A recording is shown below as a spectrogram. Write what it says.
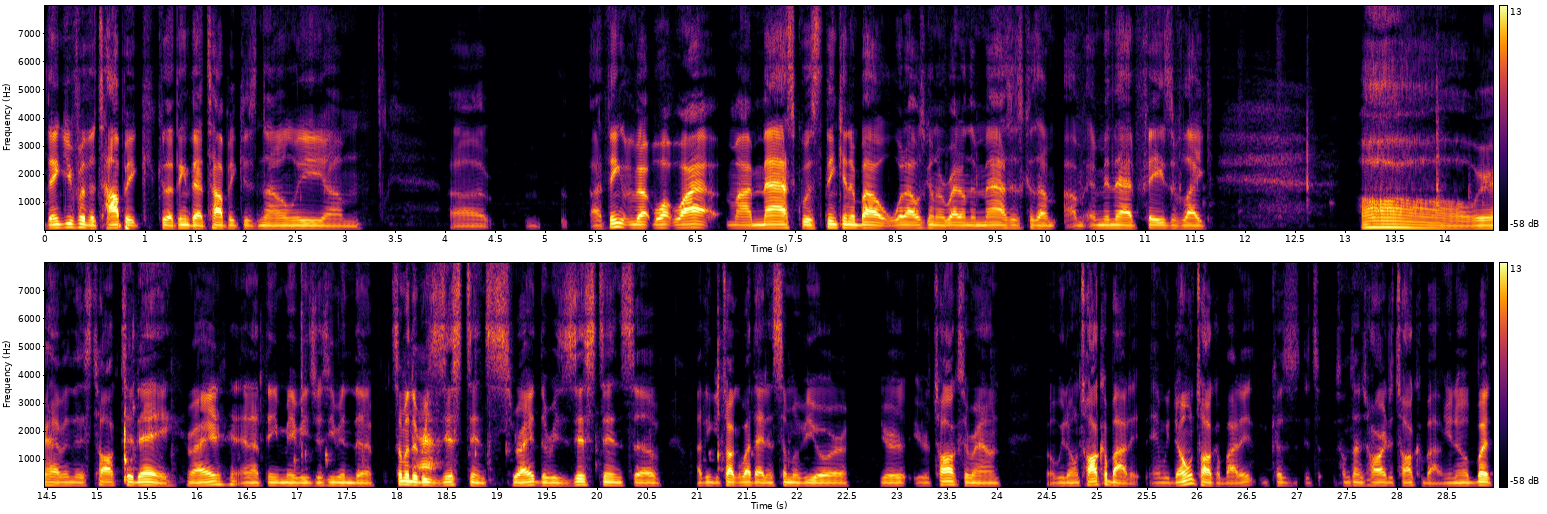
thank you for the topic because I think that topic is not only, um, uh, I think that why my mask was thinking about what I was going to write on the mask is because I'm, I'm I'm in that phase of like, oh, we're having this talk today, right? And I think maybe just even the some of the yeah. resistance, right? The resistance of I think you talk about that in some of your your your talks around but we don't talk about it and we don't talk about it because it's sometimes hard to talk about you know but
